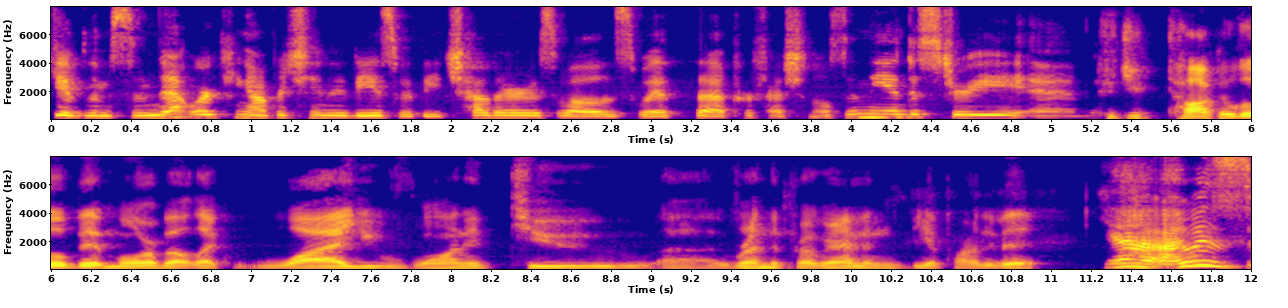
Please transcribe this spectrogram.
give them some networking opportunities with each other as well as with uh, professionals in the industry. And Could you talk a little bit more about like why you wanted to uh, run the program and be a part of it? Yeah, I was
